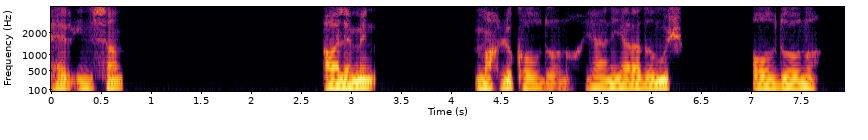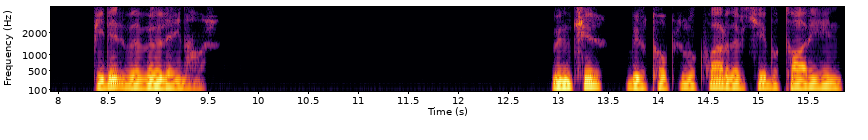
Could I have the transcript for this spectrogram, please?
her insan alemin mahluk olduğunu yani yaratılmış olduğunu bilir ve böyle inanır. Münkir bir topluluk vardır ki bu tarihin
